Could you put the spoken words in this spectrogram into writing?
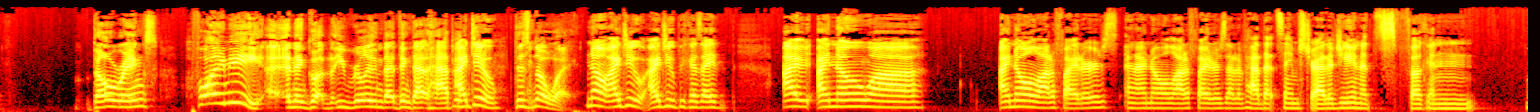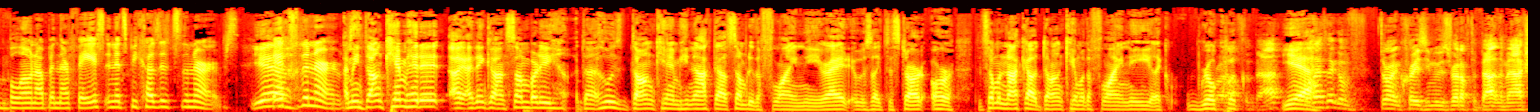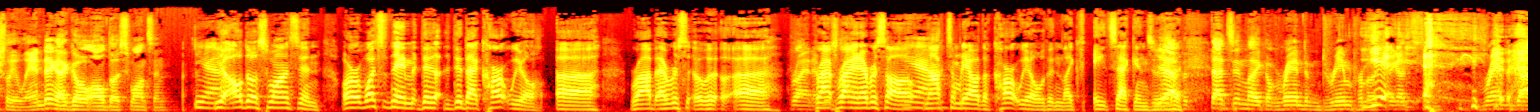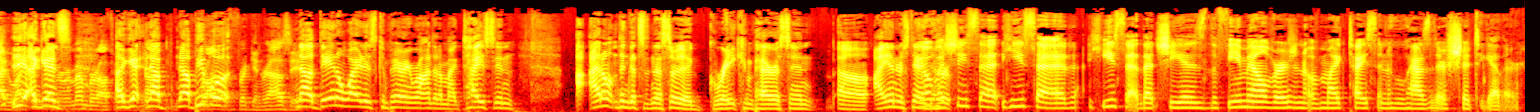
bell rings, flying knee, and then go, you really think that, think that happened? I do. There's no way. No, I do. I do because I I I know uh I know a lot of fighters and I know a lot of fighters that have had that same strategy and it's fucking blown up in their face and it's because it's the nerves. Yeah, It's the nerves. I mean, Don Kim hit it. I, I think on somebody. Don- Who is Don Kim? He knocked out somebody with a flying knee, right? It was like the start, or did someone knock out Don Kim with a flying knee, like real Right quick? off the bat. Yeah. When I think of throwing crazy moves right off the bat and them actually landing, I go Aldo Swanson. yeah. Yeah, Aldo Swanson, or what's his name? Did, did that cartwheel? Uh, Rob Evers, uh, uh, Brian Bri- Ebersole? Brian Ebersole Yeah. knocked somebody out with a cartwheel within like eight seconds. Or Yeah, but that's in like a random dream promotion Yeah. against some random guy who I yeah, can't against even remember off again. Now, now people freaking Rousey. Now Dana White is comparing Ronda to Mike Tyson. I I don't think that's necessarily a great comparison. Uh, I understand. no, her- but she said he said he said that she is the female version of Mike Tyson who has their shit together.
